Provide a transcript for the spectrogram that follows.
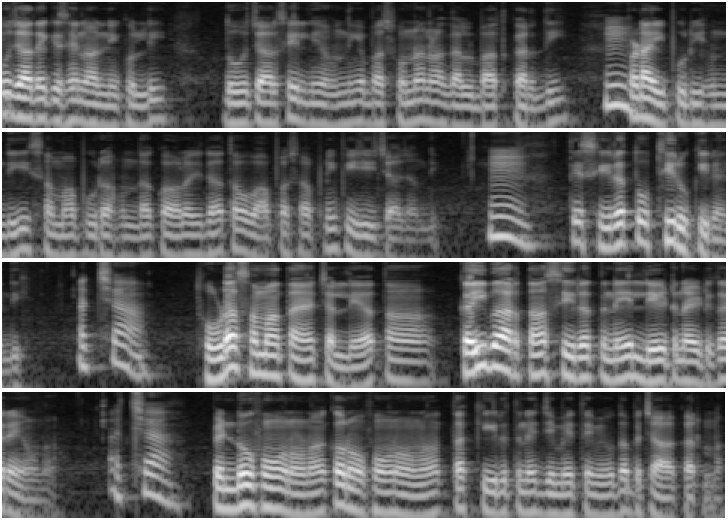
ਉਹ ਜ਼ਿਆਦਾ ਕਿਸੇ ਨਾਲ ਨਹੀਂ ਖੁੱਲੀ। ਦੋ ਚਾਰ ਸਹੇਲੀਆਂ ਹੁੰਦੀਆਂ ਬਸ ਉਹਨਾਂ ਨਾਲ ਗੱਲਬਾਤ ਕਰਦੀ। ਪੜ੍ਹਾਈ ਪੂਰੀ ਹੁੰਦੀ ਸਮਾਂ ਪੂਰਾ ਹੁੰਦਾ ਕਾਲਜ ਦਾ ਤਾਂ ਉਹ ਵਾਪਸ ਆਪਣੀ ਪੀਜੀ ਚ ਆ ਜਾਂਦੀ। ਹੂੰ। ਤੇ ਸੀਰਤ ਉੱਥੇ ਹੀ ਰੁਕੀ ਰਹਿੰਦੀ। ਅੱਛਾ। ਥੋੜਾ ਸਮਾਂ ਤਾਂ ਐ ਚੱਲਿਆ ਤਾਂ ਕਈ ਵਾਰ ਤਾਂ ਸੀਰਤ ਨੇ ਲੇਟ ਨਾਈਟ ਘਰੇ ਆਉਣਾ। ਅੱਛਾ। ਪਿੰਡੋਂ ਫੋਨ ਆਉਣਾ ਘਰੋਂ ਫੋਨ ਆਉਣਾ ਤਾਂ ਕੀਰਤ ਨੇ ਜਿਵੇਂ ਤਿਵੇਂ ਉਹਦਾ ਬਚਾਅ ਕਰਨਾ।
